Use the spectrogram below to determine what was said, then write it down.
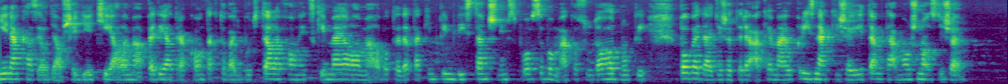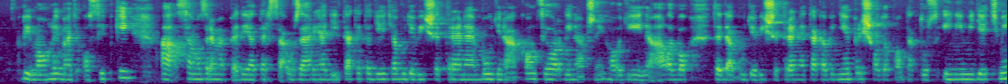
nenakazil ďalšie deti, ale má pediatra kontaktovať buď telefonicky, mailom, alebo teda takým tým distančným spôsobom, ako sú dohodnutí, povedať, že teda aké majú príznaky, že je tam tá možnosť, že by mohli mať osypky a samozrejme pediatr sa už zariadí. Takéto dieťa bude vyšetrené buď na konci ordinačných hodín, alebo teda bude vyšetrené tak, aby neprišlo do kontaktu s inými deťmi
